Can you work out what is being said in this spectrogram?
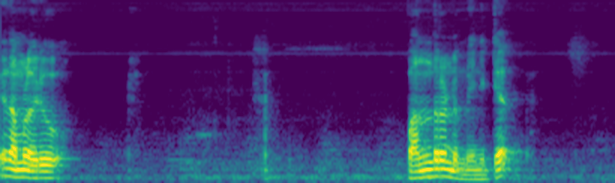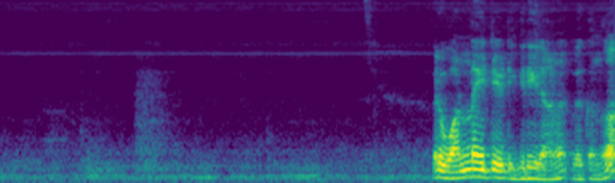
ഇത് നമ്മളൊരു പന്ത്രണ്ട് മിനിറ്റ് വൺ എയ്റ്റി ഡിഗ്രിയിലാണ് വെക്കുന്നത്.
